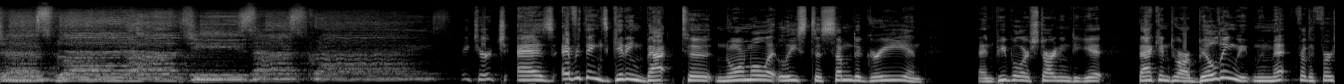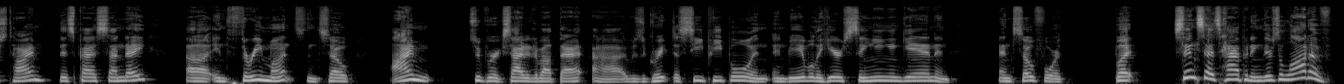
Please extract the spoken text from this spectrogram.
Precious blood of Jesus Christ. Hey, church, as everything's getting back to normal, at least to some degree, and and people are starting to get back into our building. We, we met for the first time this past Sunday uh, in three months. And so I'm super excited about that. Uh, it was great to see people and, and be able to hear singing again and, and so forth. But since that's happening, there's a lot of,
